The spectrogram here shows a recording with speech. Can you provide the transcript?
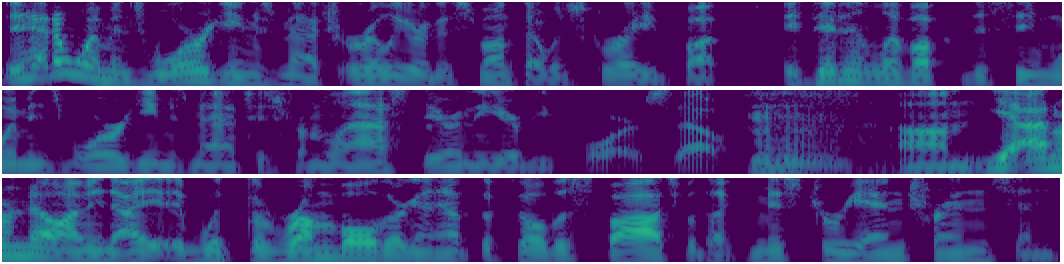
they had a women's war games match earlier this month that was great, but it didn't live up to the same women's war games matches from last year and the year before. So, Mm-hmm. um, yeah, I don't know. I mean, I with the Rumble, they're gonna have to fill the spots with like mystery entrance and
